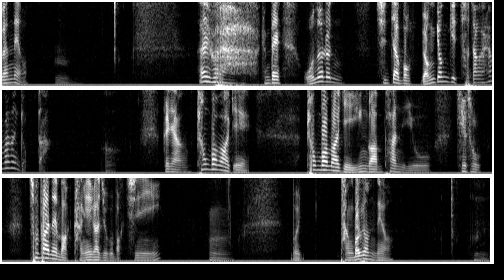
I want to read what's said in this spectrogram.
속했네요. 음. 아이고야. 근데 오늘은 진짜 뭐 명경기 저장할 만한 게 없다. 어. 그냥 평범하게 평범하게 이긴 거 한 판 이후 계속 초반에 막 당해가지고 막 지니. 음. 뭐 방법이 없네요. 음.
